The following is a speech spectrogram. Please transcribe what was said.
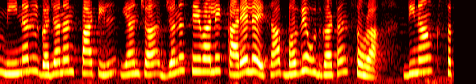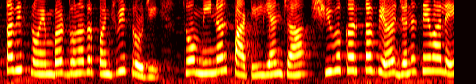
मीनल गजानन पाटील यांच्या जनसेवाले कार्यालयाचा भव्य उद्घाटन सोहळा दिनांक सत्तावीस नोव्हेंबर दोन हजार पंचवीस रोजी. सो मीनल पाटील यांच्या शिवकर्तव्य जनसेवाले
